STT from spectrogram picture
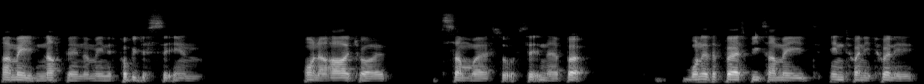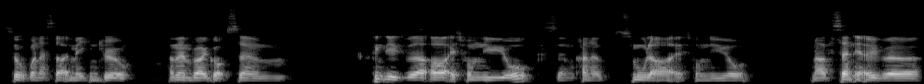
I made nothing. I mean, it's probably just sitting on a hard drive somewhere, sort of sitting there. But one of the first beats I made in 2020, sort of when I started making drill, I remember I got some. I think these were artists from New York, some kind of smaller artists from New York, and I've sent it over.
